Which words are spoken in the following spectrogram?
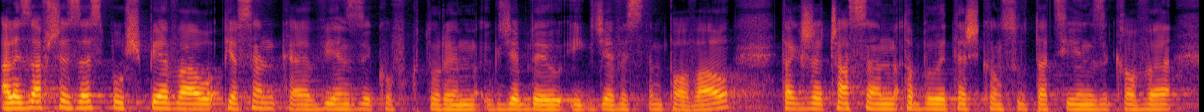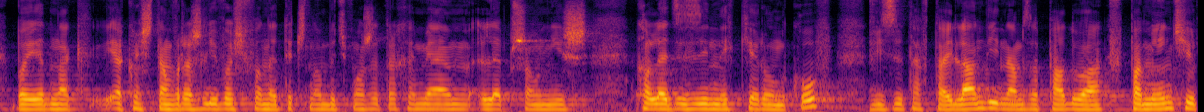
ale zawsze zespół śpiewał piosenkę w języku, w którym, gdzie był i gdzie występował. Także czasem to były też konsultacje językowe, bo jednak jakąś tam wrażliwość fonetyczną być może trochę miałem lepszą niż koledzy z innych kierunków. Wizyta w Tajlandii nam zapadła w pamięci.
